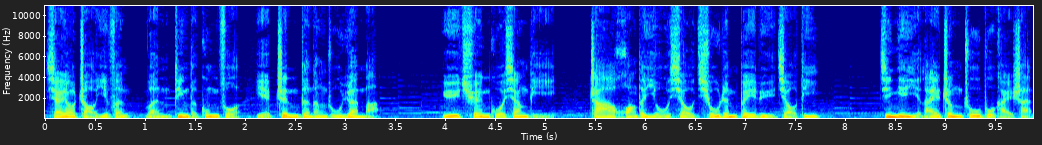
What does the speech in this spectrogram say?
想要找一份稳定的工作，也真的能如愿吗？与全国相比，札幌的有效求人倍率较低。今年以来正逐步改善，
